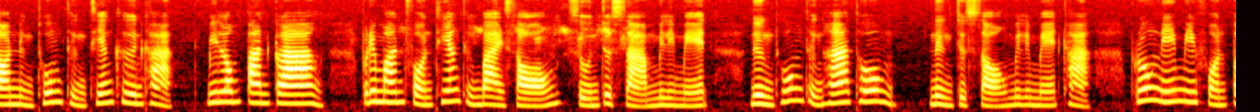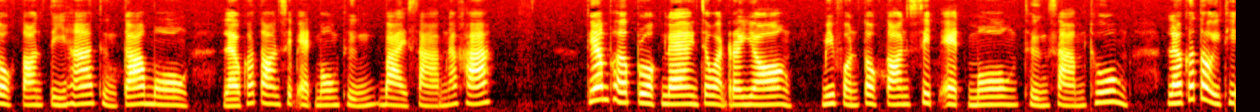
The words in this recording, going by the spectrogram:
ตอน1ทุ่มถึงเที่ยงคืนค่ะ มีลมปานกลาง ปริมาณฝนเที่ยงถึงบ่าย2 0.3มิลลิเมตร1ทุ่มถึง5ทุ่ม 1.2มิลลิเมตรค่ะ พรุ่งนี้มีฝนตกตอนตี5ถึง9โมง แล้วก็ตอน 11โมงถึงบ่าย3นะคะที่อำเภอปลวกแดงจังหวัดระยอง มีฝนตกตอน 11โมงถึง3ทุ่ม แล้วก็ตกอีกที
